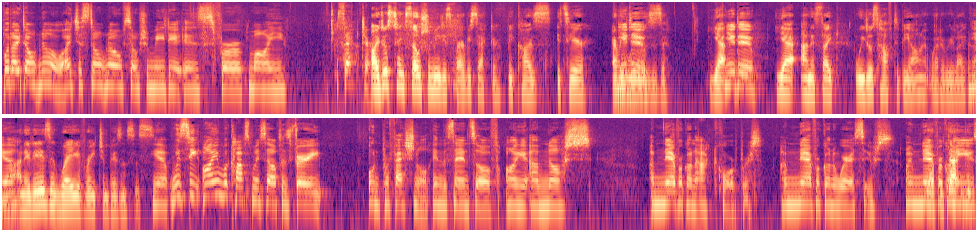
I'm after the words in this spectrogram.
But I don't know. I just don't know if social media is for my sector. I just think social media is for every sector because it's here. Everyone uses it. Yeah. You do. Yeah, and it's like we just have to be on it whether we like it or not. And it is a way of reaching businesses. Yeah. Well, see, I would class myself as very unprofessional in the sense of I am not. I'm never going to act corporate. I'm never going to wear a suit. I'm never but going to use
